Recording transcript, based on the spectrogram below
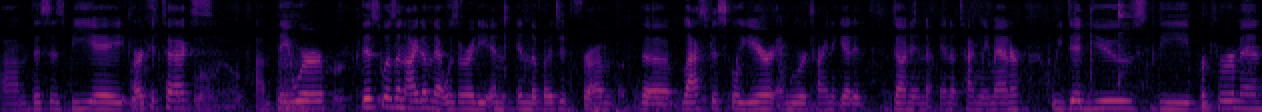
Um, this is BA Architects. Um, they were, this was an item that was already in, in the budget from the last fiscal year, and we were trying to get it done in, in a timely manner. We did use the procurement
